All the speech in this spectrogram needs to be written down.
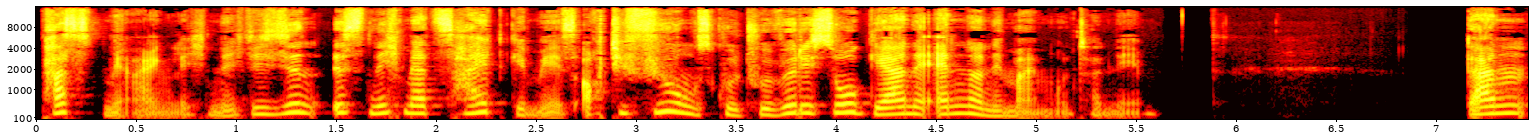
passt mir eigentlich nicht. Die ist nicht mehr zeitgemäß. Auch die Führungskultur würde ich so gerne ändern in meinem Unternehmen. Dann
